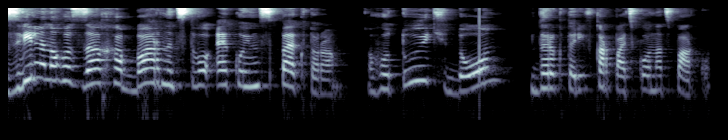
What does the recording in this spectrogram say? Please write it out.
Звільненого за хабарництво екоінспектора готують до директорів Карпатського нацпарку.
